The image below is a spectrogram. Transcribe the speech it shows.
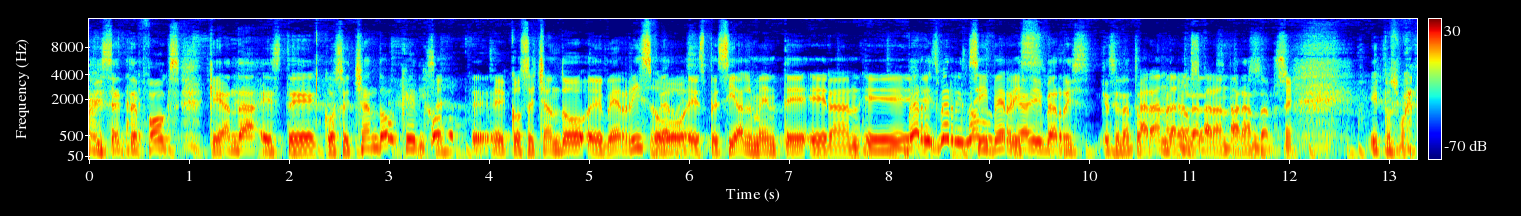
Vicente Fox, que anda este, cosechando. ¿Qué dijo? Eh, Eh, cosechando eh, berries, o especialmente eran... eh, berries, berries, ¿no? Sí, berries. Hay berries que se le Arándanos, arándanos. Arándanos. Sí. Y pues bueno.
